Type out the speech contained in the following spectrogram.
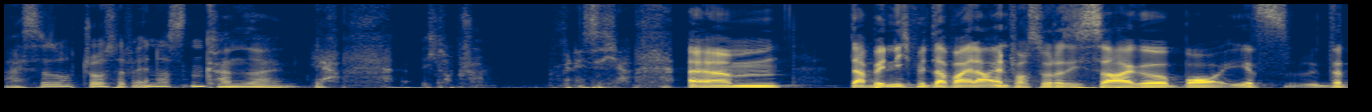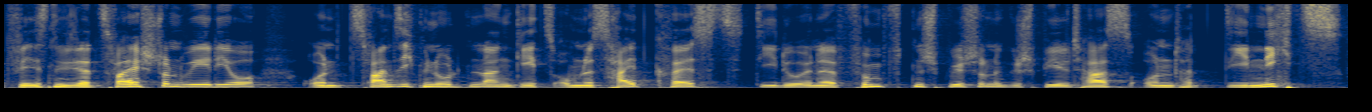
Heißt er so? Joseph Anderson? Kann sein. Ja, ich glaube schon. Bin ich sicher. Ähm, da bin ich mittlerweile einfach so, dass ich sage, boah, jetzt, das ist wieder zwei Stunden Video und 20 Minuten lang geht es um eine Sidequest, die du in der fünften Spielstunde gespielt hast und die nichts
